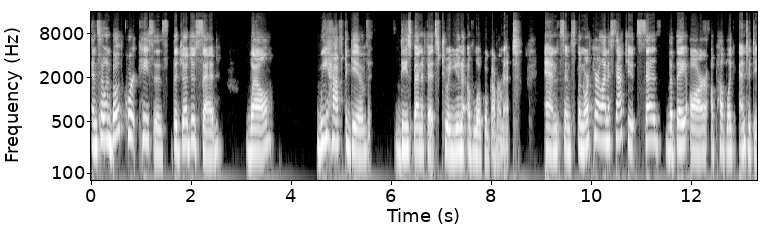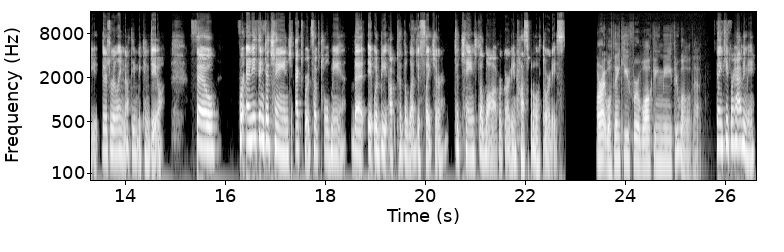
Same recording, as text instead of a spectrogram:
And so in both court cases, the judges said, well, we have to give these benefits to a unit of local government. And since the North Carolina statute says that they are a public entity, there's really nothing we can do. So, for anything to change, experts have told me that it would be up to the legislature to change the law regarding hospital authorities. All right. Well, thank you for walking me through all of that. Thank you for having me.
